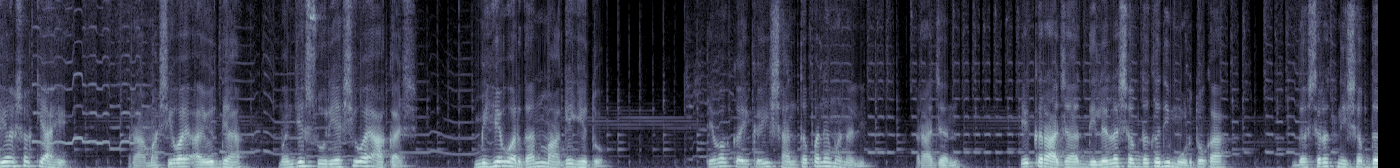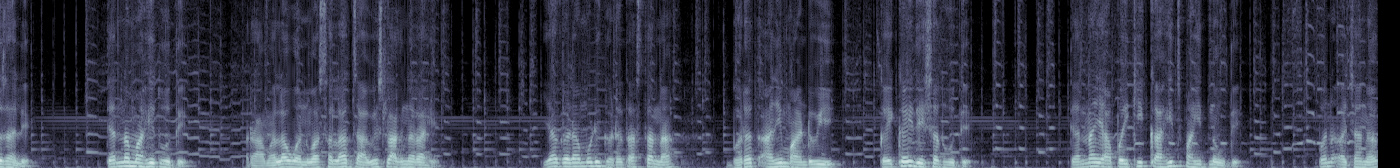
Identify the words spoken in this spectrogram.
हे अशक्य आहे? रामाशिवाय अयोध्या म्हणजे सूर्याशिवाय आकाश. मी हे वरदान मागे घेतो. तेव्हा कैकई शांतपणे म्हणाली राजन एक राजा दिलेला शब्द कधी मोडतो का? दशरथ निशब्द झाले. त्यांना माहीत होते. रामाला वनवासाला जावेच लागणार आहे. या घडामोडी घडत असताना भरत आणि मांडवी कैकई देशात होते. त्यांना यापैकी काहीच माहीत नव्हते. पण अचानक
